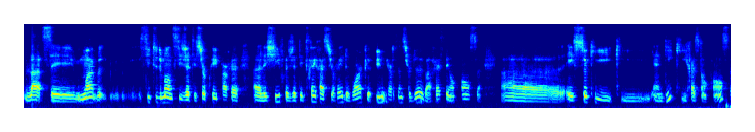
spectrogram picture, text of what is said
là, c'est moi. Si tu demandes si j'étais surpris par euh, les chiffres, j'étais très rassuré de voir qu'une personne sur deux va rester en France. Euh, et ceux qui, qui indiquent qu'ils restent en France,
